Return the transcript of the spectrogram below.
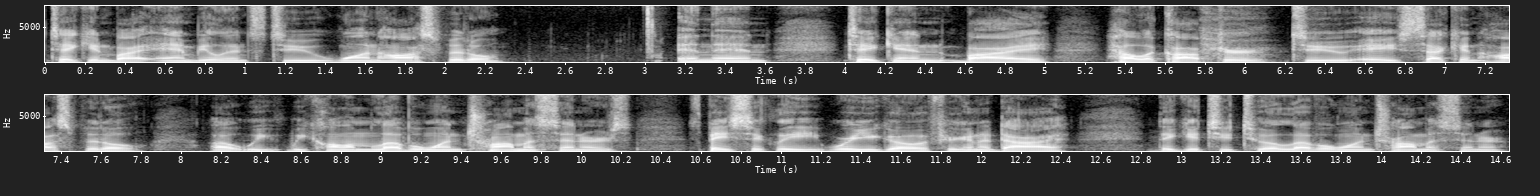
taken by ambulance to one hospital and then taken by helicopter to a second hospital. Uh, we, we call them level one trauma centers. It's basically where you go if you're going to die. They get you to a level one trauma center.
